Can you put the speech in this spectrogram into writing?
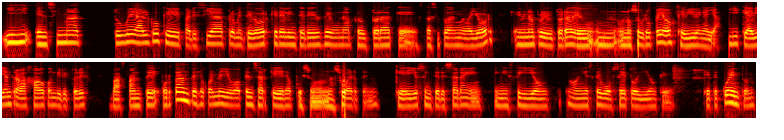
Y encima tuve algo que parecía prometedor, que era el interés de una productora que está situada en Nueva York, una productora de unos europeos que viven allá y que habían trabajado con directores bastante importantes, lo cual me llevó a pensar que era pues una suerte, ¿no? Que ellos se interesaran en, este guion o en este boceto de guion que, te cuento, ¿no?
